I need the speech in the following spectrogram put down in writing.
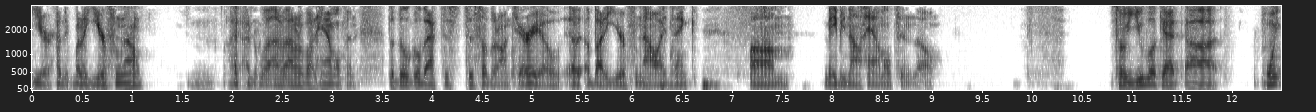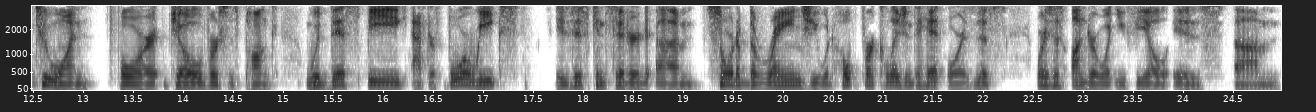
year? About a year from now. Mm, I, I, don't well, know. I don't know about Hamilton, but they'll go back to, to Southern Ontario uh, about a year from now, I think. Um, maybe not Hamilton though. So you look at uh, 0.21 for Joe versus Punk. Would this be after four weeks? Is this considered um, sort of the range you would hope for a Collision to hit, or is this or is this under what you feel is um,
